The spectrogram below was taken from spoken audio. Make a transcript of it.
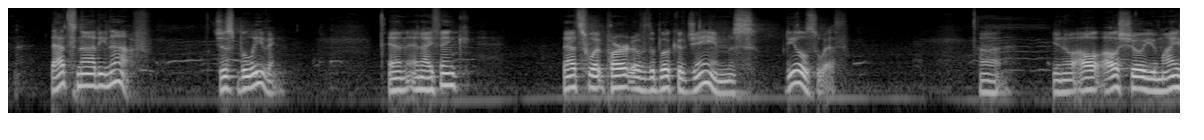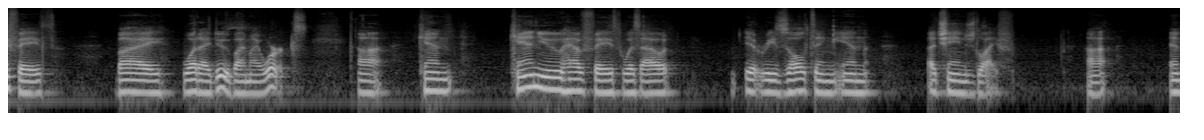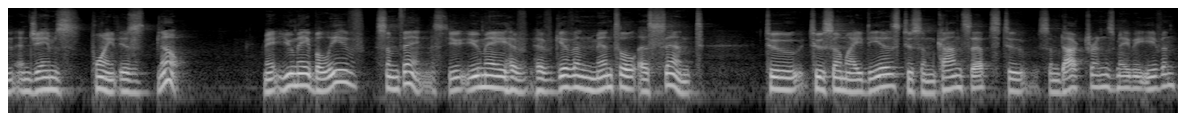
that's not enough. Just believing. And, and I think that's what part of the book of James deals with. Uh, you know, I'll, I'll show you my faith by what I do, by my works. Uh, can, can you have faith without it resulting in a changed life? Uh, and, and James' point is no. You may believe some things. You, you may have, have given mental assent to, to some ideas, to some concepts, to some doctrines, maybe even.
